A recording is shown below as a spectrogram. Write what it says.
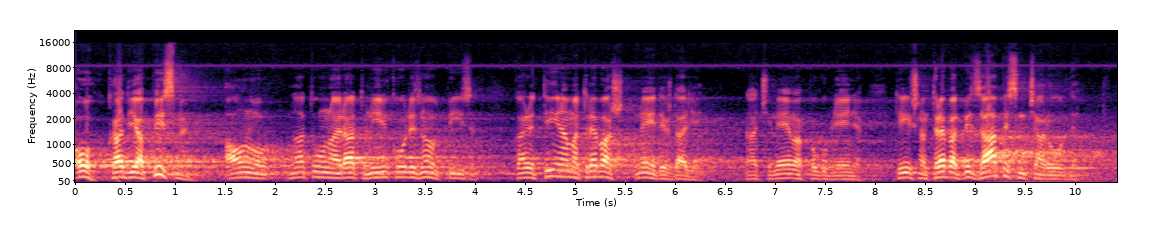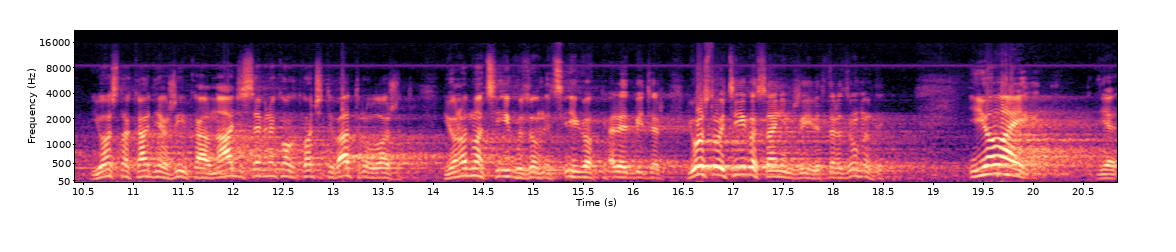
oh, Kadija pismen, a ono, znate, ono je ratu nije niko ovdje znao pisati. Kaže, ti nama trebaš, ne ideš dalje. Znači, nema pogubljenja. Ti nam treba biti zapisničar ovdje. I osta Kadija živ, kaže, nađi sebi nekoga ko će ti vatru uložiti. I on odmah cigu zovne, cigo, kaže, bit ćeš. I ostao je cigo sa njim žive, ste razumeli? I ovaj je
